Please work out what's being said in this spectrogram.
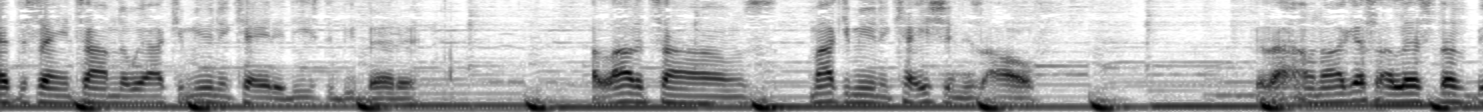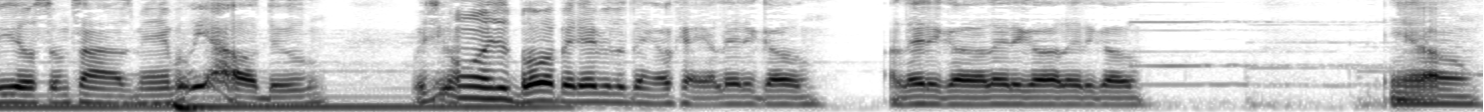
at the same time, the way I communicate it needs to be better. A lot of times, my communication is off Cause I don't know. I guess I let stuff build sometimes, man. But we all do. But you don't want to just blow up at every little thing. Okay, I let it go. I let it go. I let it go. I let it go. You know.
